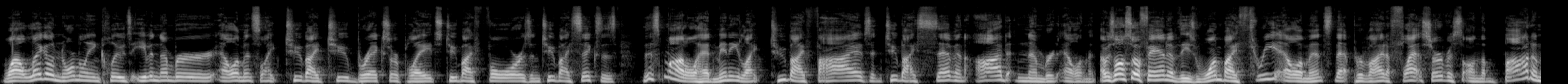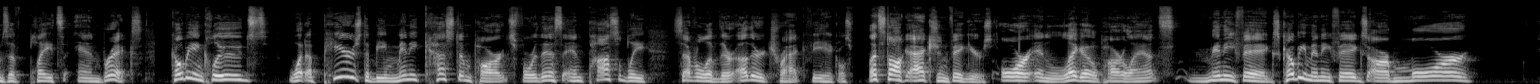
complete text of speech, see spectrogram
While Lego normally includes even number elements like 2x2 bricks or plates, 2x4s, and 2x6s, this model had many like 2x5s and 2x7 odd numbered elements. I was also a fan of these 1x3 elements that provide a flat surface on the bottoms of plates and bricks. COBI includes what appears to be many custom parts for this and possibly several of their other track vehicles. Let's talk action figures, or in LEGO parlance, minifigs. COBI minifigs are more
